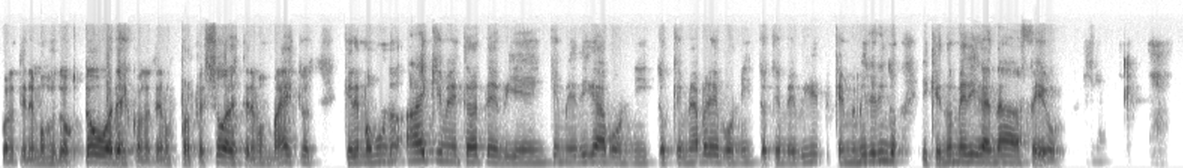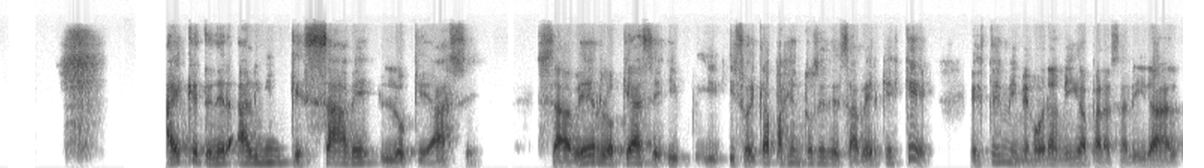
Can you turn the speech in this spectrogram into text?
cuando tenemos doctores, cuando tenemos profesores, tenemos maestros, queremos uno, ay, que me trate bien, que me diga bonito, que me hable bonito, que me, que me mire lindo y que no me diga nada feo hay que tener alguien que sabe lo que hace, saber lo que hace y, soy capaz entonces de saber qué es qué. Esta es mi mejor amiga para salir a,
